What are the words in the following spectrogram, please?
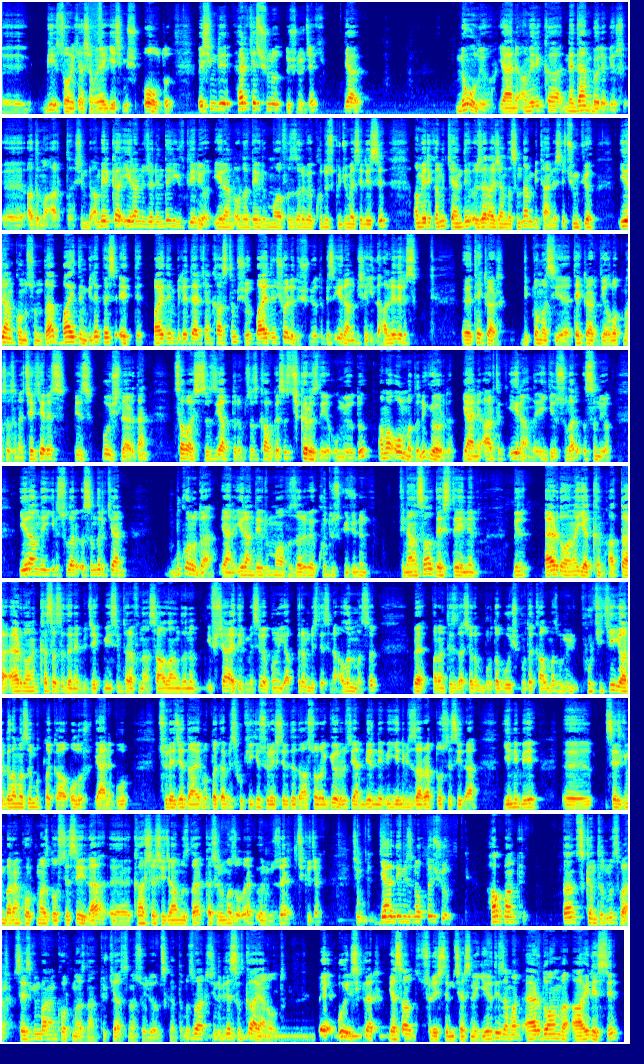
bir sonraki aşamaya geçmiş oldu. Ve şimdi herkes şunu düşünecek. Ya ne oluyor? Yani Amerika neden böyle bir e, adımı arttı? Şimdi Amerika İran üzerinde yükleniyor. İran orada devrim muhafızları ve Kudüs gücü meselesi Amerika'nın kendi özel ajandasından bir tanesi. Çünkü İran konusunda Biden bile pes etti. Biden bile derken kastım şu. Biden şöyle düşünüyordu. Biz İran'ı bir şekilde hallederiz. E, tekrar diplomasiye, tekrar diyalog masasına çekeriz. Biz bu işlerden savaşsız, yaptırımsız, kavgasız çıkarız diye umuyordu. Ama olmadığını gördü. Yani artık İran'la ilgili sular ısınıyor. İran'la ilgili sular ısınırken bu konuda yani İran devrim muhafızları ve Kudüs gücünün finansal desteğinin bir Erdoğan'a yakın hatta Erdoğan'ın kasası denebilecek bir isim tarafından sağlandığının ifşa edilmesi ve bunun yaptırım listesine alınması ve parantezi de açalım burada bu iş burada kalmaz. Bunun hukuki yargılaması mutlaka olur. Yani bu sürece dair mutlaka biz hukuki süreçleri de daha sonra görürüz. Yani bir nevi yeni bir zarrab dosyasıyla, yeni bir e, Sezgin Baran Korkmaz dosyasıyla e, karşılaşacağımız da kaçınılmaz olarak önümüze çıkacak. Şimdi geldiğimiz nokta şu. Halkbank'tan sıkıntımız var. Sezgin Baran Korkmaz'dan Türkiye açısından söylüyorum sıkıntımız var. Şimdi bir de Sıtkı Ayan oldu. Ve bu ilişkiler yasal süreçlerin içerisine girdiği zaman Erdoğan ve ailesi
